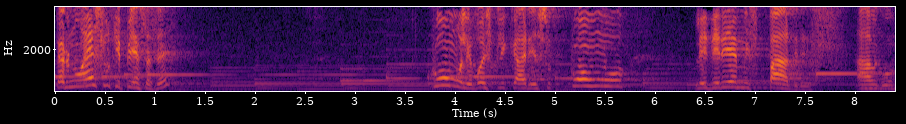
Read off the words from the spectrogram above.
Pero não é isso que pensas, ¿eh? Como lhe vou explicar isso? Como lhe direi a meus padres algo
